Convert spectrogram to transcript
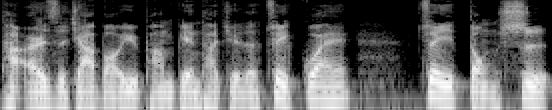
她儿子贾宝玉旁边，她觉得最乖、最懂事。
